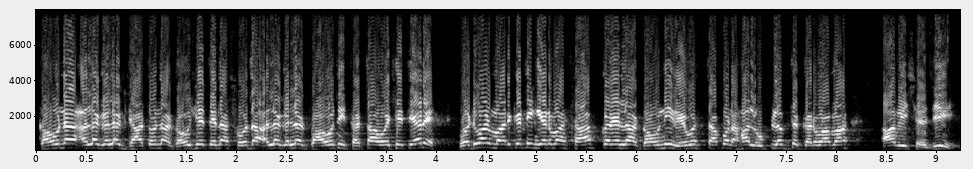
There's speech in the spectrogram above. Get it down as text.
ઘઉંના અલગ અલગ જાતોના ઘઉં છે, તેના સોદા અલગ અલગ ભાવોથી થતા હોય છે. ત્યારે વઢવાણ માર્કેટિંગ યાર્ડમાં સાફ કરેલા ઘઉંની વ્યવસ્થા પણ હાલ ઉપલબ્ધ કરવામાં આવી છે. જી.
